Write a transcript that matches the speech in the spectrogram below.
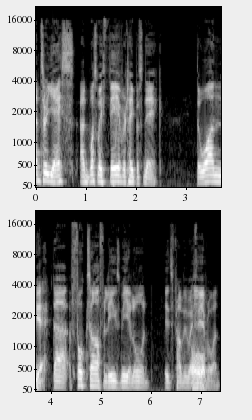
answer yes. And what's my favorite type of snake? The one Yeah. that fucks off and leaves me alone is probably my Oh. favorite one.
